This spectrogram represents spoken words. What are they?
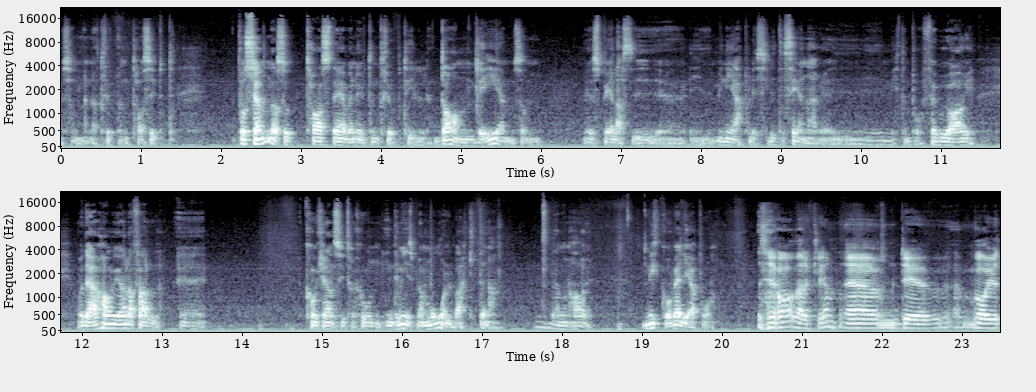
som den här truppen tas ut. På söndag så tas det även ut en trupp till dam-VM som eh, spelas i, i Minneapolis lite senare i mitten på februari. Och där har vi i alla fall eh, konkurrenssituation, inte minst bland målvakterna. Där man har mycket att välja på. Ja, verkligen. Eh, Det var ju ett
